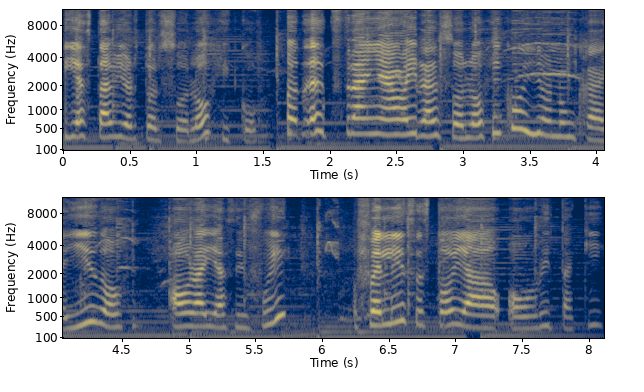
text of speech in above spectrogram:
Ya está abierto el zoológico. Extrañaba ir al zoológico y yo nunca he ido. Ahora ya sí fui. Feliz estoy ahorita aquí.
